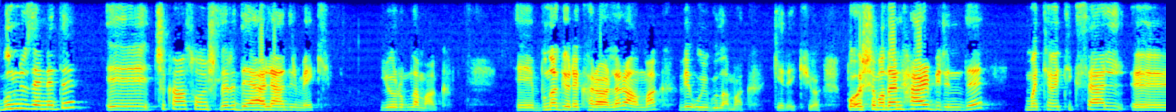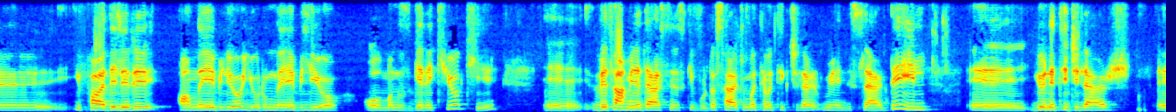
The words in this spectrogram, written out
Bunun üzerine de e, çıkan sonuçları değerlendirmek, yorumlamak, e, buna göre kararlar almak ve uygulamak gerekiyor. Bu aşamaların her birinde matematiksel e, ifadeleri anlayabiliyor, yorumlayabiliyor olmanız gerekiyor ki e, ve tahmin edersiniz ki burada sadece matematikçiler, mühendisler değil, e, yöneticiler, e,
